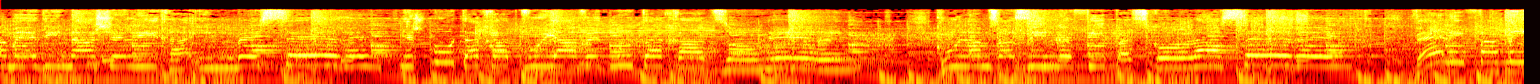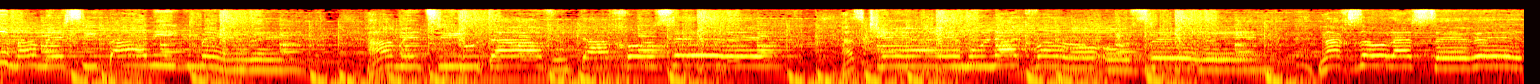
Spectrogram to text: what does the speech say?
במדינה שלי חיים בסרט. יש דמות אחת כבויה ודמות אחת זוהרת. כולם זזים לפי פסקול הסרט. ולפעמים המסיבה נגמרת. המציאות האבודה חוזרת. אז כשהאמונה כבר לא עוזרת נחזור לסרט,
